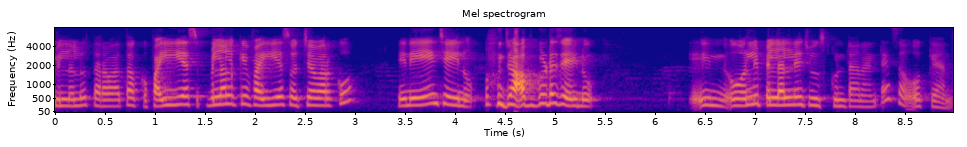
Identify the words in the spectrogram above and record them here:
పిల్లలు తర్వాత ఒక ఫైవ్ ఇయర్స్ పిల్లలకి ఫైవ్ ఇయర్స్ వచ్చే వరకు నేనేం చేయను జాబ్ కూడా చేయను. ఓన్లీ పిల్లల్నే చూసుకుంటానంటే సో ఓకే అని.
